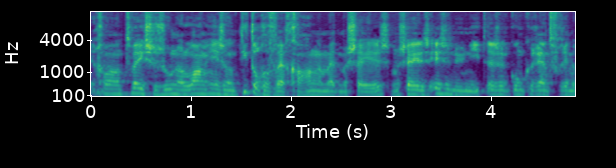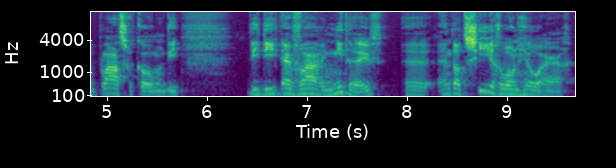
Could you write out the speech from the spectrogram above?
gewoon twee seizoenen lang in zo'n titelgevecht gehangen met Mercedes. Mercedes is er nu niet. Er is een concurrent voor in de plaats gekomen die die, die ervaring niet heeft. Uh, en dat zie je gewoon heel erg.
